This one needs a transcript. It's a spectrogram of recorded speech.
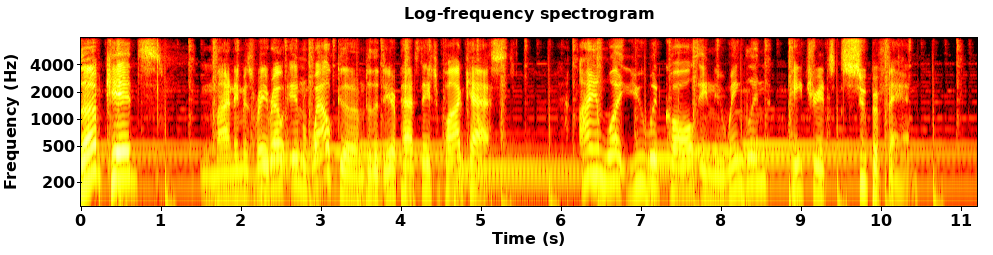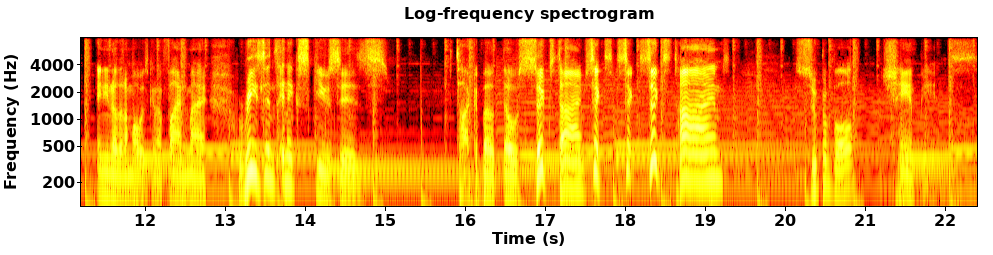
up, kids? My name is Ray Rauth, and welcome to the Dear Pats Nation podcast. I am what you would call a New England Patriots super fan. And you know that I'm always going to find my reasons and excuses to talk about those six times, six, six, six times Super Bowl champions.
